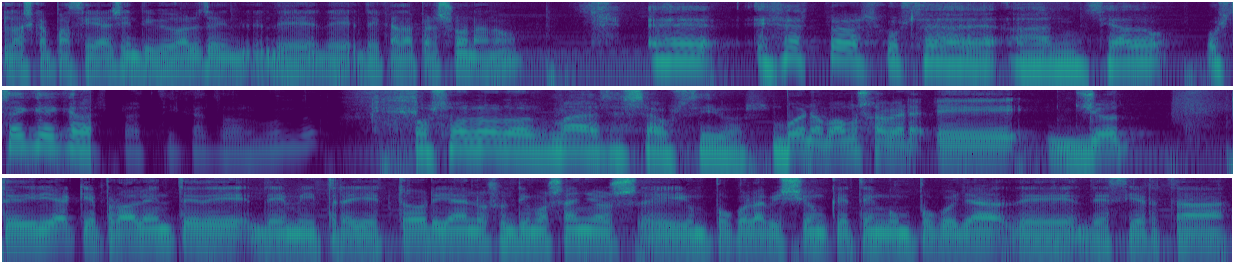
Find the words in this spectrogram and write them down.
las capacidades individuales de- de cada persona. ¿no? Eh, esas pruebas que usted ha anunciado, ¿usted cree que las practica todo el mundo o solo los más exhaustivos? Bueno, vamos a ver. eh, yo te diría que probablemente de, mi trayectoria en los últimos años eh, y un poco la visión que tengo un poco ya de, cierta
